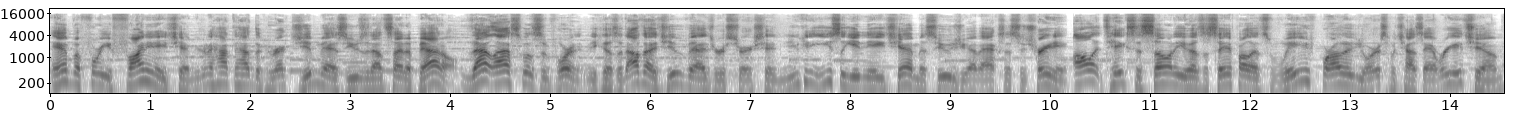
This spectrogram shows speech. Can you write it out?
And before you find an HM, you're going to have to have the correct gym badge to use it outside of battle. That last one's important because without that gym badge restriction, you can easily get an HM as soon as you have access to training. All it takes is somebody who has a save file that's way farther than yours, which has every HM,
